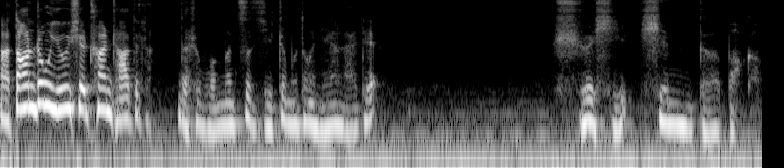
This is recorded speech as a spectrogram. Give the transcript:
啊，当中有一些穿插的，那是我们自己这么多年来的学习心得报告，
